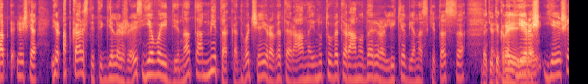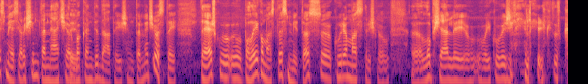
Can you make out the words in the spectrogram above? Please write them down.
ap, reiškia, ir apkarstyti geležais jie vaidina tą mitą, kad va čia yra veteranai, nu tų veteranų dar yra likę vienas kitas. Bet jų tikrai bet jie, yra, yra... jie iš esmės yra šimtamečiai arba Taip. kandidatai į šimtamečius. Tai, tai aišku, palaikomas tas mitas, kuriamas, reiškia, lopšeliai, vaikų vežimėliai,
